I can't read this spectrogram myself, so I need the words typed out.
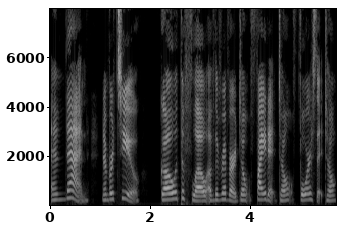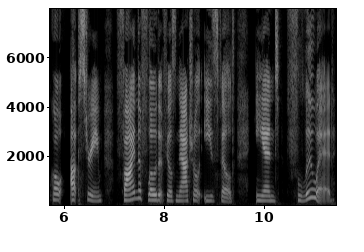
And then number 2, Go with the flow of the river. Don't fight it. Don't force it. Don't go upstream. Find the flow that feels natural, ease filled, and fluid.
